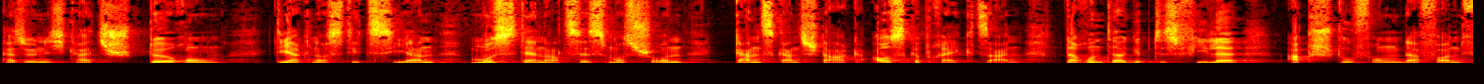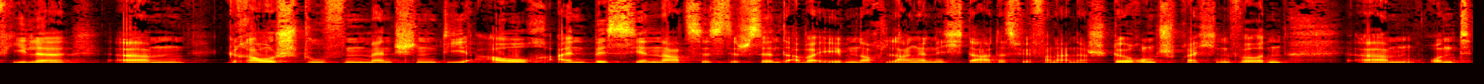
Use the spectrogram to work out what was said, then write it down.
Persönlichkeitsstörung diagnostizieren, muss der Narzissmus schon ganz, ganz stark ausgeprägt sein. Darunter gibt es viele Abstufungen davon, viele ähm, Graustufen, Menschen, die auch ein bisschen narzisstisch sind, aber eben noch lange nicht da, dass wir von einer Störung sprechen würden. Ähm, und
